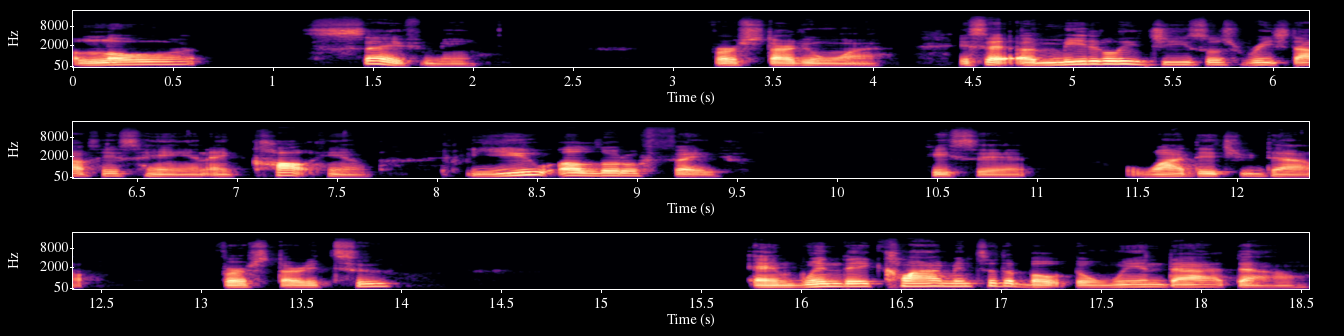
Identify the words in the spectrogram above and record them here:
Lord, save me. Verse 31. It said, Immediately Jesus reached out his hand and caught him. You a little faith, he said. Why did you doubt? Verse 32. And when they climbed into the boat, the wind died down.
